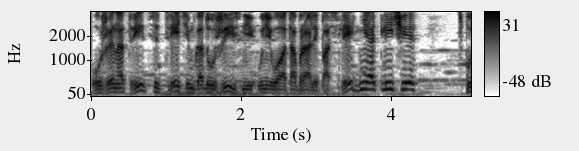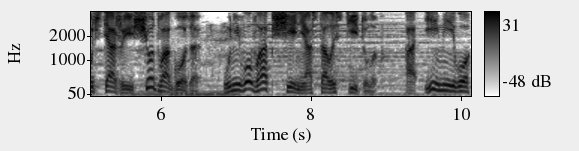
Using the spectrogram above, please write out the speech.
уже на 33-м году жизни у него отобрали последнее отличие – Спустя же еще два года у него вообще не осталось титулов, а имя его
